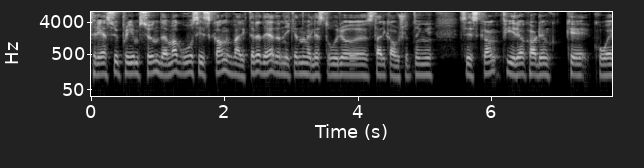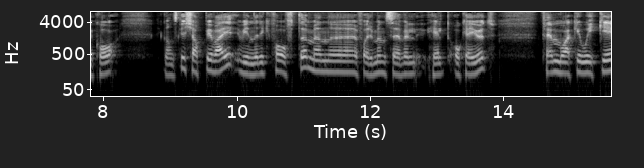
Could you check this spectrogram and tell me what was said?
Tre Supreme Sund, den var god sist gang, merk dere det. Den gikk en veldig stor og sterk avslutning sist gang. Fire Cardium KEK. Ganske kjapp i vei, vinner ikke for ofte, men eh, formen ser vel helt ok ut. Fem Wacky Wicky.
